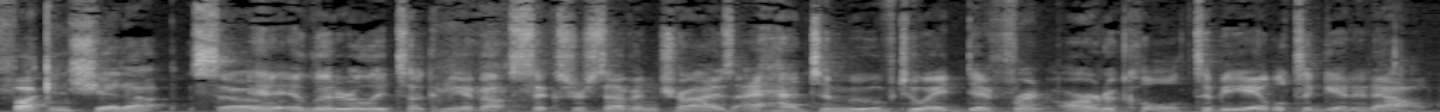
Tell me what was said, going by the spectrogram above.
fucking shit up. So It, it literally took me about six or seven tries. I had to move to a different article to be able to get it out.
